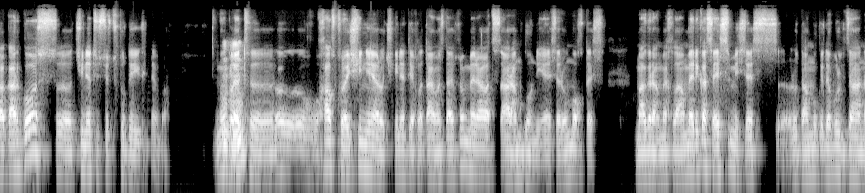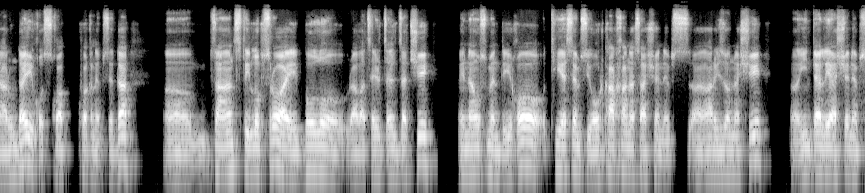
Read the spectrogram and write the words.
დაკარგოს ჩინეთისთვის ცუდი იქნება მოკლედ ხალხს რო ეშინია რომ ჩინეთი ახლა ტაივანს დაიხსნა მე რაღაც არ ამგონია ესე რომ მოხდეს. მაგრამ ახლა ამერიკას ესმის ეს რომ დამოკიდებული ძალიან არ უნდა იყოს სხვა ქვეყნებზე და ძალიან ცდილობს რომ აი ბოლო რაღაც ერთ წელიწადში announcement იყო TSMC ორ ქარხანას აშენებს არიზონაში Intel-ი აშენებს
